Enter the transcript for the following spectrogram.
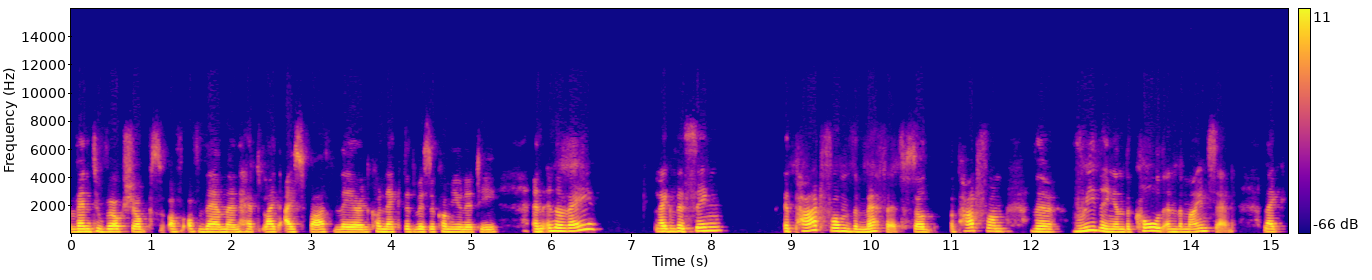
went to workshops of, of them and had like ice bath there and connected with the community and in a way like the thing apart from the method, so apart from the breathing and the cold and the mindset, like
